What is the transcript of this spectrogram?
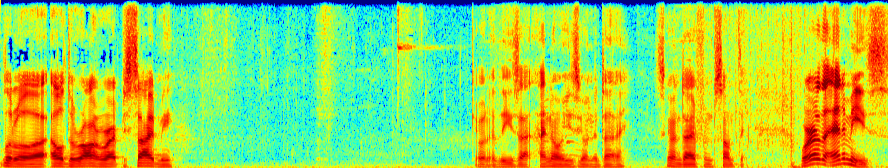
little uh, El Dorado right beside me. Get one of these. I, I know he's going to die. He's going to die from something. Where are the enemies?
